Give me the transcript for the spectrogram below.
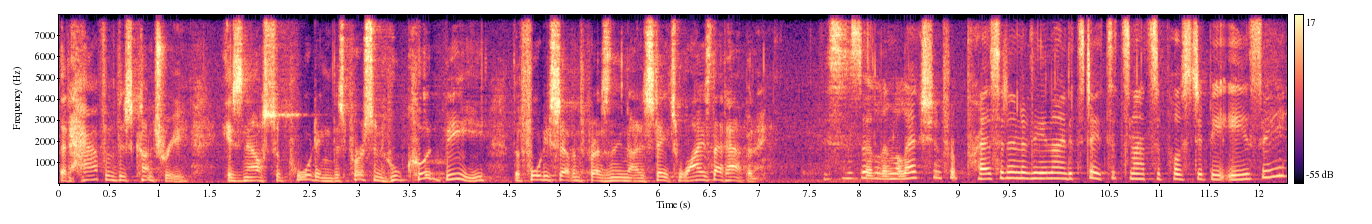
that half of this country is now supporting this person who could be the 47th president of the United States? Why is that happening? This is an election for president of the United States. It's not supposed to be easy.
